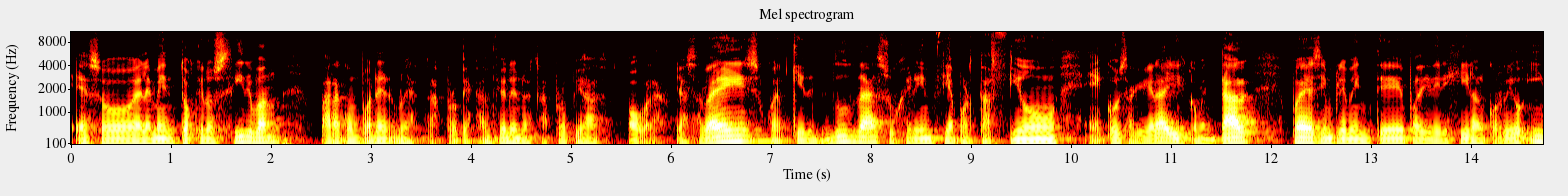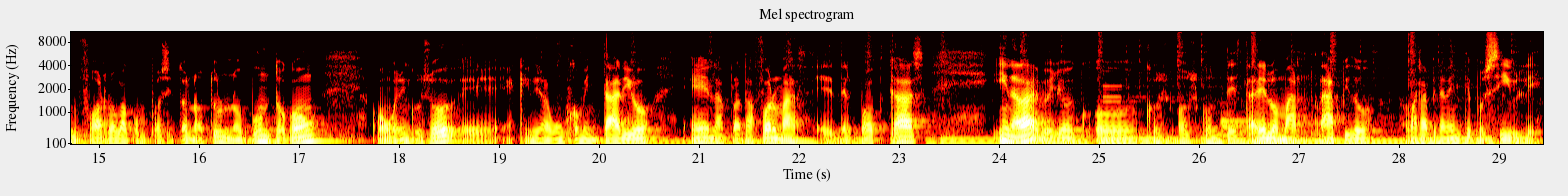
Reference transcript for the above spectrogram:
esos elementos que nos sirvan para componer nuestras propias canciones, nuestras propias obras. Ya sabéis, cualquier duda, sugerencia, aportación, eh, cosa que queráis comentar, pues simplemente podéis dirigir al correo info arroba o incluso eh, escribir algún comentario en las plataformas eh, del podcast. Y nada, pues yo os, contestaré lo más rápido, lo más rápidamente posible.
